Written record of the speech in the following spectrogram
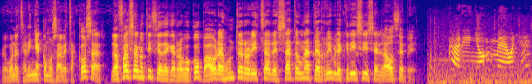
Pero bueno, esta niña cómo sabe estas cosas. La falsa noticia de que Robocop ahora es un terrorista desata una terrible crisis en la OCP. Cariño, ¿me oyes?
